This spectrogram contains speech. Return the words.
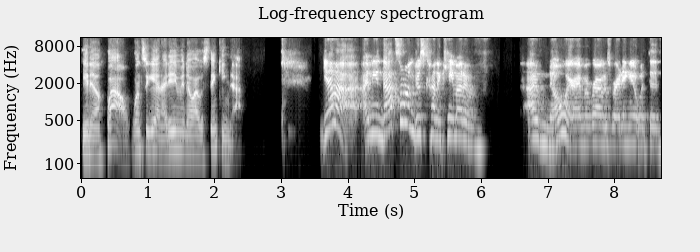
you know wow once again i didn't even know i was thinking that Yeah, I mean that song just kind of came out of out of nowhere. I remember I was writing it with this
